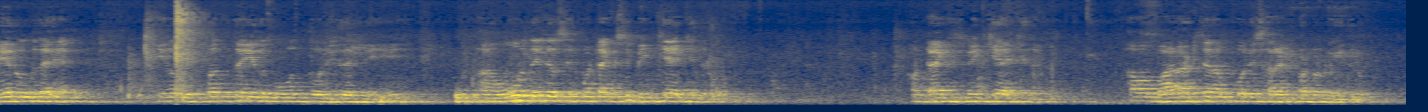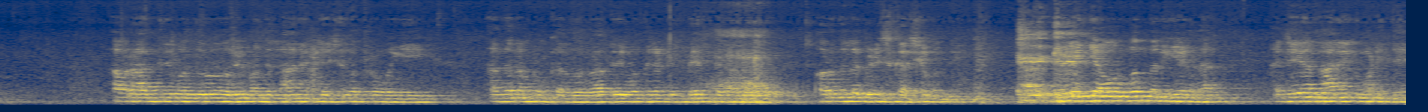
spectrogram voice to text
ಏನು ಅಂದರೆ ಈಗ ಇಪ್ಪತ್ತೈದು, ಮೂವತ್ತು ವರ್ಷದಲ್ಲಿ ಆ ಊರಿನಲ್ಲಿ ಸಿನಿಮಾ ಟ್ಯಾಕ್ಸಿ ಬೆಂಕಿ ಹಾಕಿದ್ರು. ಅವ್ನು ಟ್ಯಾಕ್ಸಿ ಬೆಂಕಿ ಹಾಕಿದ್ರು. ಅವ ಭಾಳಷ್ಟು ಜನ ಪೊಲೀಸ್ ಅರೆಸ್ಟ್ ಮಾಡ್ಕೊಂಡು ಹೋಗಿದ್ರು. ಅವ್ರು ರಾತ್ರಿ ಬಂದು ಬಂದು ನಾನೇ ಸ್ಟೇಷನ್ ಹತ್ರ ಹೋಗಿ ಅದನ್ನು ಕರೆದು ರಾತ್ರಿ ಒಂದು ಗಂಟೆ ಬೇರೆ ತಗೊಂಡು ಅವ್ರನ್ನೆಲ್ಲ ಬಿಡಿಸಿ ಬಂದ್ವಿ. ಬೆಳಗ್ಗೆ ಅವ್ರು ಬಂದು ನನಗೆ ಹೇಳ್ದ, ಅಜಯ, ನಾನೇನು ಮಾಡಿದ್ದೆ?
